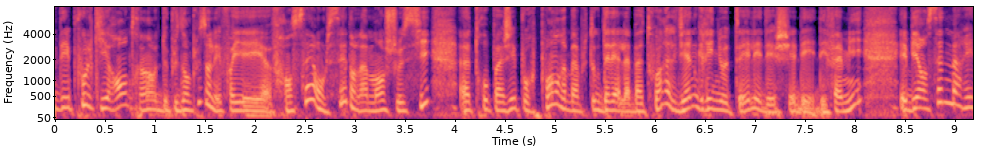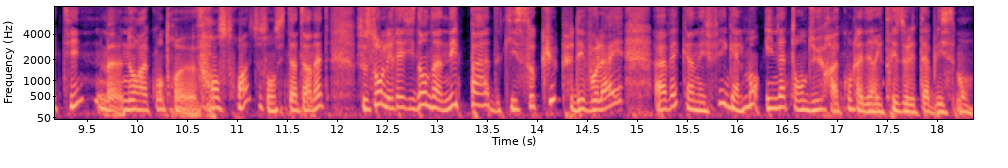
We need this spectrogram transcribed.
Des poules qui rentrent hein, de plus en plus dans les foyers français, on le sait, dans la Manche aussi, euh, trop âgées pour pondre, eh bien, plutôt que d'aller à l'abattoir, elles viennent grignoter les déchets des, familles. Eh bien, en Seine-Maritime, nous raconte euh, France 3 sur son site internet, ce sont les résidents d'un EHPAD qui s'occupent des volailles avec un effet également inattendu, raconte la directrice de l'établissement.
